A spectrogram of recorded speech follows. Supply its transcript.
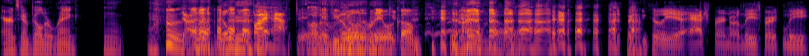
Aaron's gonna build a rink. Yeah, I'm build, if I have to. Build if you rink. build it, they will come. Yeah, we'll go, yeah. To the uh, Ashburn or Leesburg League.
